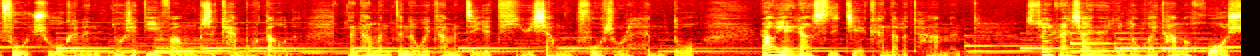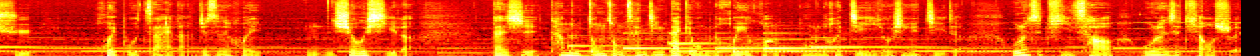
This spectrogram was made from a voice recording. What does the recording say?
付出，可能有些地方我们是看不到的，但他们真的为他们自己的体育项目付出了很多，然后也让世界看到了他们。虽然下一年的运动会他们或许会不在了，就是会嗯休息了，但是他们种种曾经带给我们的辉煌，我们都会记忆犹新的记着。无论是体操，无论是跳水，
